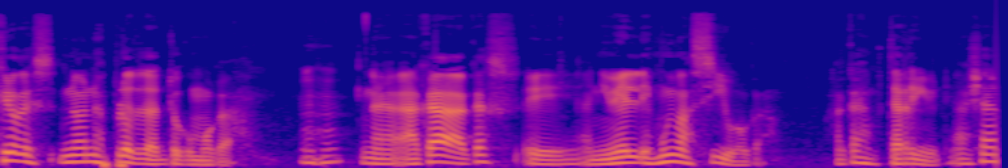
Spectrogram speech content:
creo que es- no, no explota tanto como acá. Acá, acá es, eh, a nivel, es muy masivo acá. Acá es terrible. Allá,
